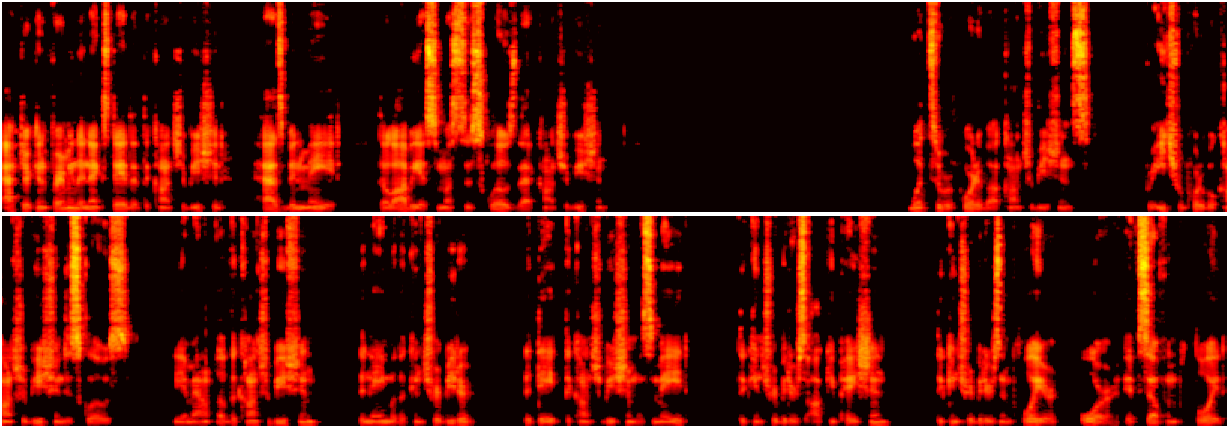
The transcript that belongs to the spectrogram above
After confirming the next day that the contribution has been made, the lobbyist must disclose that contribution. What to report about contributions? For each reportable contribution, disclose the amount of the contribution, the name of the contributor, the date the contribution was made, the contributor's occupation, the contributor's employer, or, if self employed,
